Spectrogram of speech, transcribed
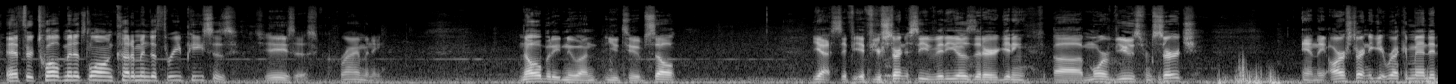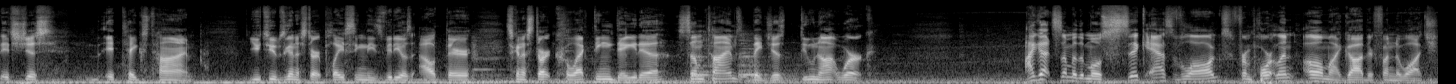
And if they're 12 minutes long, cut them into three pieces. Jesus, criminy. Nobody knew on YouTube. So, yes, if, if you're starting to see videos that are getting uh, more views from search and they are starting to get recommended, it's just, it takes time. YouTube's gonna start placing these videos out there. It's gonna start collecting data. Sometimes they just do not work. I got some of the most sick ass vlogs from Portland. Oh my God, they're fun to watch.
